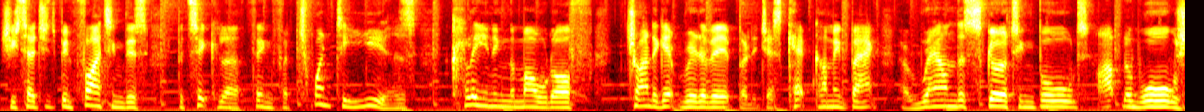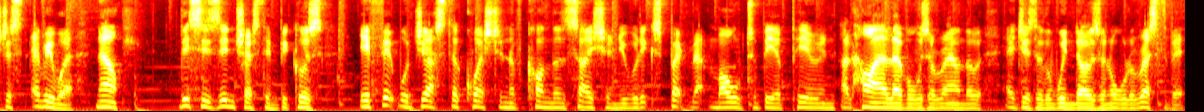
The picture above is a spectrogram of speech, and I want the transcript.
She said she's been fighting this particular thing for 20 years cleaning the mold off trying to get rid of it, but it just kept coming back around the skirting boards, up the walls, just everywhere. Now, this is interesting because if it were just a question of condensation, you would expect that mould to be appearing at higher levels around the edges of the windows and all the rest of it.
